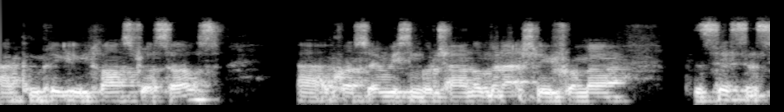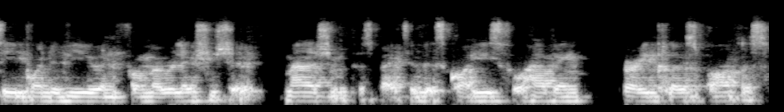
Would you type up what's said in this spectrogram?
uh, completely plaster ourselves uh, across every single channel, but actually from a consistency point of view and from a relationship management perspective, it's quite useful having very close partners.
